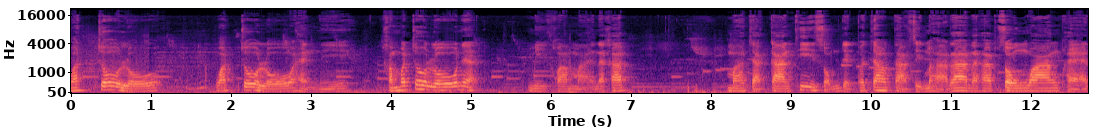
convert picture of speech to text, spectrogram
วัดโจโล วัดโจโลแห่งนี้คำว่าโจโลเนี่ยมีความหมายนะครับ มาจากการที่สมเด็จพระเจ้าตากสินมหาราชนะครับ ทรงวางแผน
